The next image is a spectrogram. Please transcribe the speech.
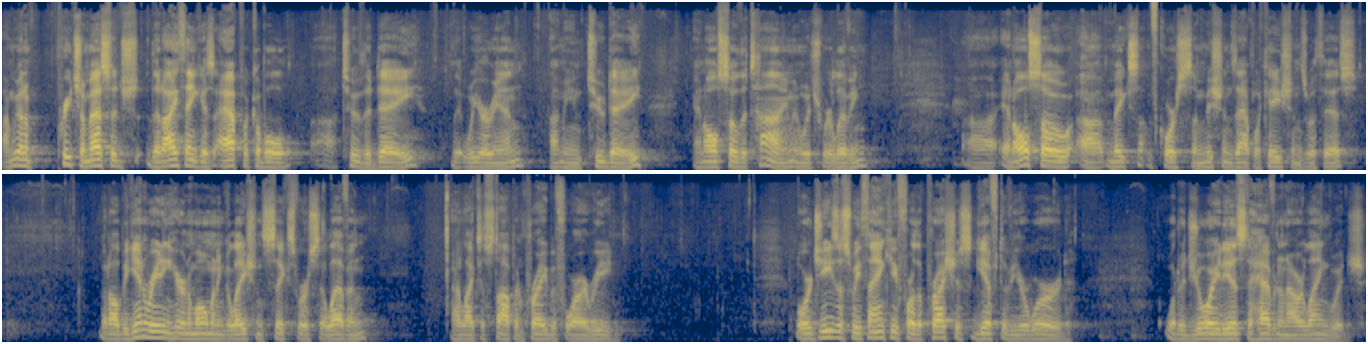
going to preach a message that I think is applicable uh, to the day that we are in, I mean, today, and also the time in which we're living, uh, and also uh, make, some, of course, some missions applications with this. But I'll begin reading here in a moment in Galatians 6, verse 11. I'd like to stop and pray before I read. Lord Jesus, we thank you for the precious gift of your word. What a joy it is to have it in our language.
